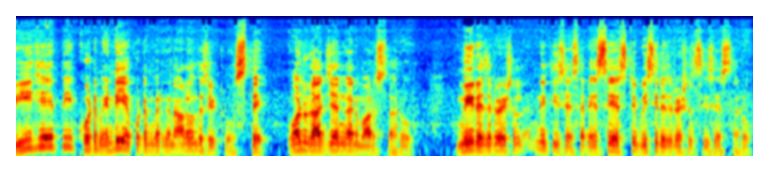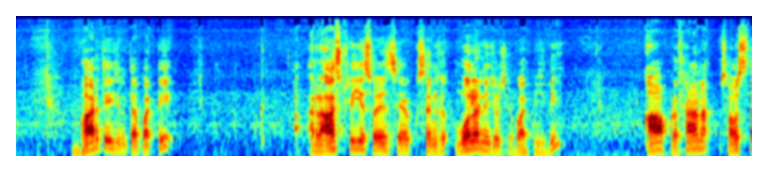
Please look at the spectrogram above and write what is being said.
BJP కూటమి ఎన్డీఏ కూటమి కనుక నాలుగు వందల సీట్లు వస్తే వాళ్ళు రాజ్యాంగాన్ని మారుస్తారు. మీ రిజర్వేషన్లన్నీ తీసేస్తారు. ఎస్సీ ఎస్టీ బీసీ రిజర్వేషన్స్ తీసేస్తారు. భారతీయ జనతా పార్టీ రాష్ట్రీయ స్వయం సేవక సంఘం మూలం నుంచి వచ్చిన పార్టీ ఇది. ఆ ప్రధాన సంస్థ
